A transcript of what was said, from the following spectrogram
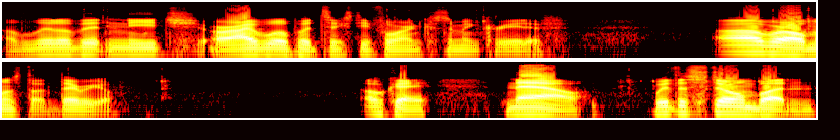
a little bit in each, or I will put 64 in because I'm in creative. Uh, we're almost done. There we go. Okay, now, with a stone button.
